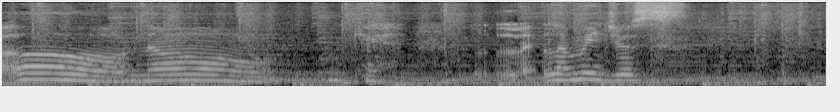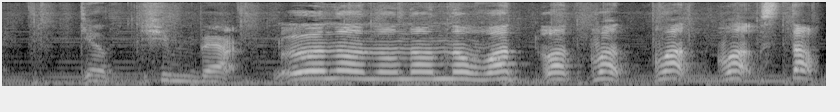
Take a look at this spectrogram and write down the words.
oh no. Okay, L let me just get him back. Oh no no no no! What what what what what? Stop!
